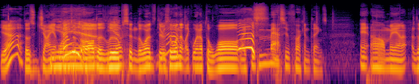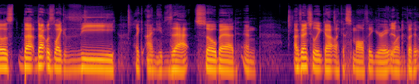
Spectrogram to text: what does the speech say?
yeah. those giant Yeah. ones with Yeah. all the Yep. loops and the ones. There's the one that like went up the wall, like these massive fucking things. And oh man, those that that was like the like I need that so bad and. I Eventually got like a small figure eight Yeah. one, but it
